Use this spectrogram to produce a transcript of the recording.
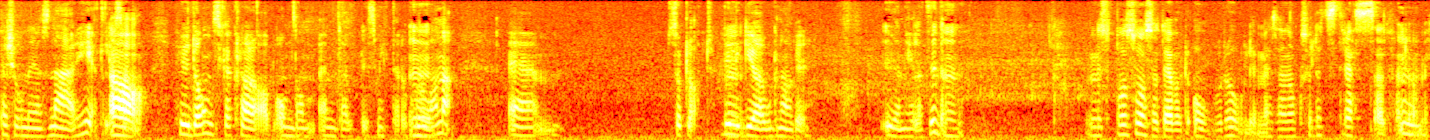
personer i ens närhet. Liksom. Ja. Hur de ska klara av om de eventuellt blir smittade av Mm. corona. Ehm, såklart, det Mm. ligger jag och gnager i en hela tiden. Mm. Men på så sätt har jag varit orolig men sen också lite stressad för att det var Mm.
